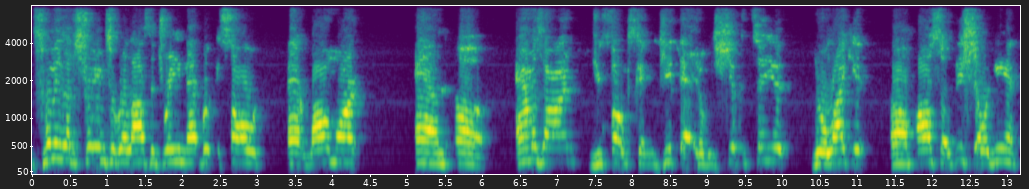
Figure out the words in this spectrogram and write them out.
Swimming Upstream to Realize the Dream. That book is sold at Walmart and uh, Amazon. You folks can get that. It'll be shipped to you. You'll like it. Um, also, this show again,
